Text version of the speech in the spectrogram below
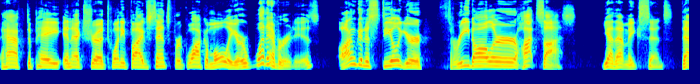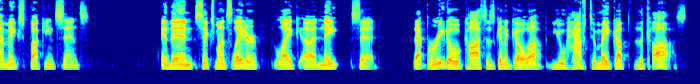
have to pay an extra 25 cents for guacamole or whatever it is, I'm to steal your $3 hot sauce. Yeah, that makes sense. That makes fucking sense. And then six months later, like uh, Nate said, that burrito cost is going to go up. You have to make up the cost.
